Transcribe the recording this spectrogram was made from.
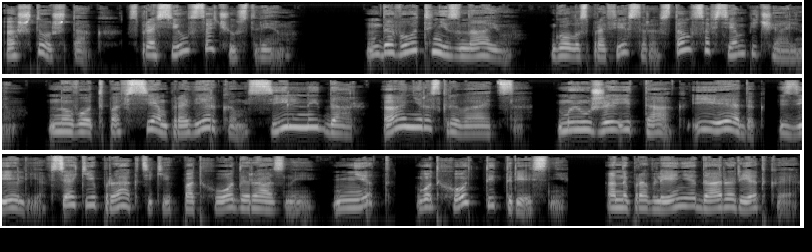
«А что ж так?» — спросил с сочувствием. «Да вот, не знаю». Голос профессора стал совсем печальным. Но вот по всем проверкам сильный дар, а не раскрывается. Мы уже и так, и эдак, зелья, всякие практики, подходы разные. Нет, вот хоть ты тресни. А направление дара редкое.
